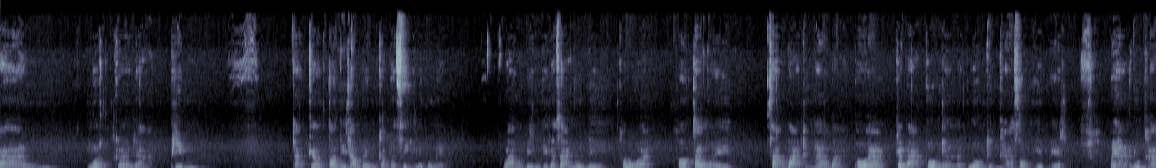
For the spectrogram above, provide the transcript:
การลดกระดาษพิมพ์ตอนที่ทำใบกำกับภาษีอะไรพวกเนี้ยวางบินเอกสารนู่นนี่เขาบอกว่าเขาตั้งไว้สามบาทถึงห้าบาท เพราะว่ากระดาษพวกนั้นรวมถึงค่าส่ง EMS ไปหาลูกค้า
